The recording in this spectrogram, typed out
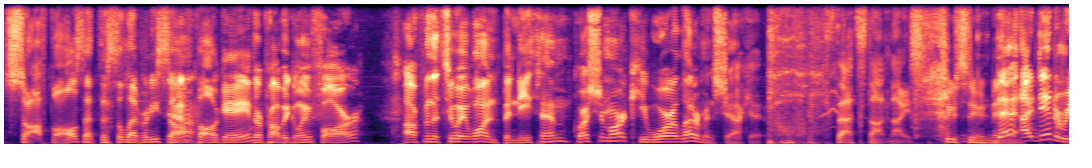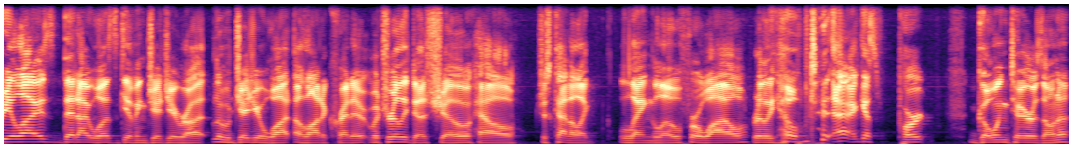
softballs at the celebrity Yeah. softball game. They're probably going far. Uh, from the 281, beneath him, question mark, he wore a Letterman's jacket. That's not nice. Too soon, man. That, I did realize that I was giving JJ Watt, JJ Watt a lot of credit, which really does show how just kind of like laying low for a while really helped. I guess part going to Arizona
